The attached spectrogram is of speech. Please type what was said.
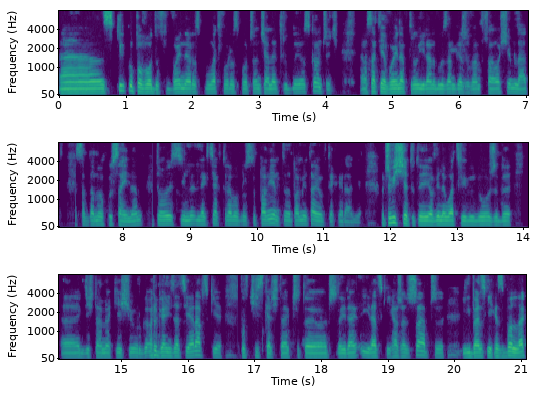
E, z kilku powodów. Wojnę roz, łatwo rozpocząć, ale trudno ją skończyć. Ostatnia wojna, w którą Iran był zaangażowany, trwa 8 lat z Saddamem Husseinem. To jest lekcja, która po prostu pamięta, pamiętają w Teheranie. Oczywiście tutaj o wiele łatwiej by było, żeby e, gdzieś tam jakieś organizacje arabskie powciskać, tak? czy to, czy to iracki Hashar Shab, czy libański Hezbollah,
